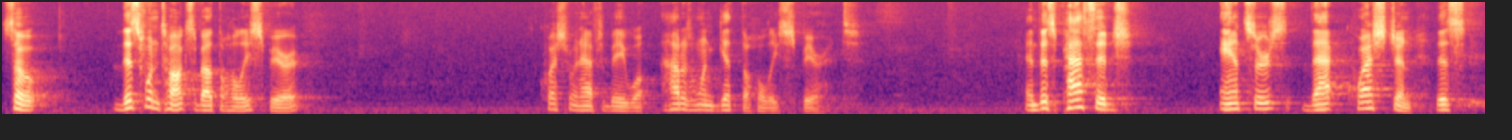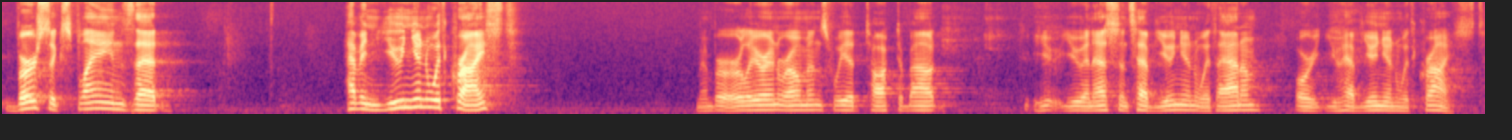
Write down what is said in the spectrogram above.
So, this one talks about the Holy Spirit. Question would have to be well, how does one get the Holy Spirit? And this passage answers that question. This verse explains that having union with Christ, remember earlier in Romans we had talked about you, you, in essence, have union with Adam or you have union with Christ.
